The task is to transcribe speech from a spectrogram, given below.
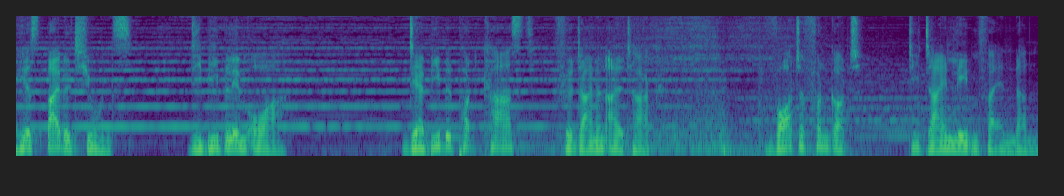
hier ist Bibletunes, die Bibel im Ohr. Der Bibelpodcast für deinen Alltag. Worte von Gott, die dein Leben verändern.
